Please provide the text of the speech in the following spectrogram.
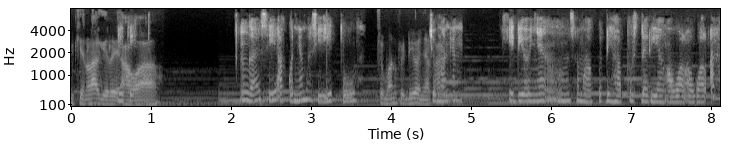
Bikin lagi dari Jadi- awal. enggak sih akunnya masih itu. Cuman videonya cuman kan. yang videonya sama aku dihapus dari yang awal-awal. Ah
